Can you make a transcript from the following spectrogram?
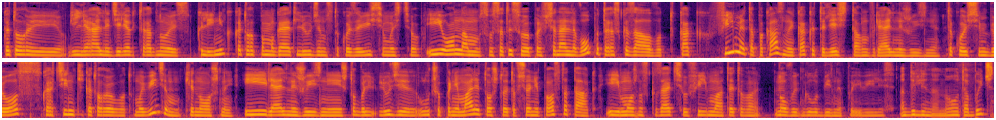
который генеральный директор одной из клиник, который помогает людям с такой зависимостью. И он нам с высоты своего профессионального опыта рассказал, вот как в фильме это показано и как это есть там в реальной жизни. Такой симбиоз картинки, которую вот мы видим, киношный, и реальной жизни, и чтобы люди лучше понимали то, что это все не просто так. И, можно сказать, у фильма от этого новые глубины появились. Аделина, ну вот обычно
